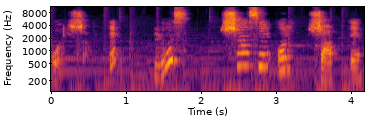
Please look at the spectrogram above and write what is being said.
ori 7 plus 6 ori 7.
